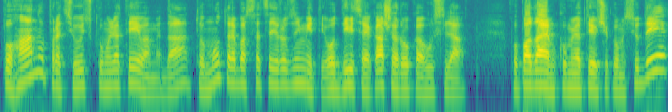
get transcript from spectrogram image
погано працюють з кумулятивами. Да? Тому треба все це розуміти. От дивіться, яка широка гусля. Попадаємо кумулятивчиком сюди.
